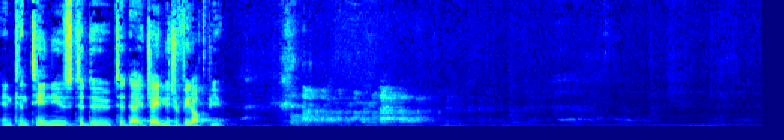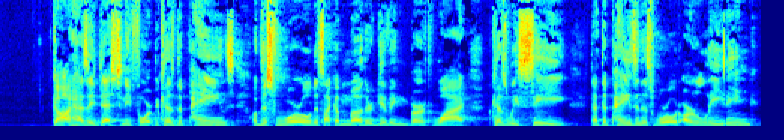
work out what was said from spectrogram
and continues to do today. Jaden, get your feet off the pew. God has a destiny for it because the pains of this world, it's like a mother giving birth. Why? Because we see that the pains in this world are leading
